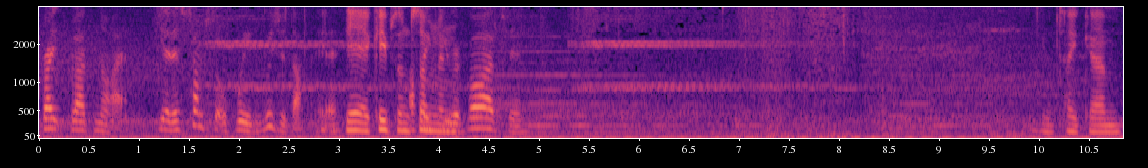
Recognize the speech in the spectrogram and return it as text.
Drake Blood Knight. Yeah, there's some sort of weird wizard up here. Yeah, it keeps on I think he revives him. You can take um.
